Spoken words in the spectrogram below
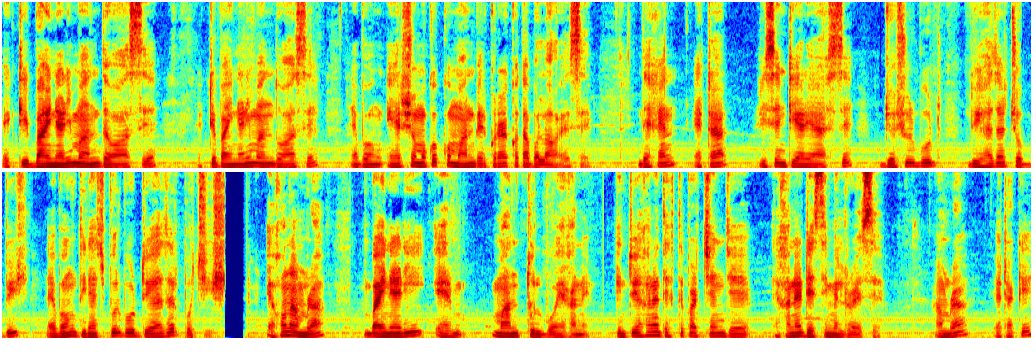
একটি বাইনারি মান দেওয়া আছে, একটি বাইনারি মান দেওয়া আছে এবং এর সমকক্ষ মান বের করার কথা বলা হয়েছে। দেখেন, এটা রিসেন্ট ইয়ারে আসছে যশোর বোর্ড দুই হাজার চব্বিশ এবং দিনাজপুর বোর্ড দুই হাজার পঁচিশ। এখন আমরা বাইনারি এর মান তুলব এখানে। কিন্তু এখানে দেখতে পাচ্ছেন যে এখানে ডেসিমেল রয়েছে। আমরা এটাকে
